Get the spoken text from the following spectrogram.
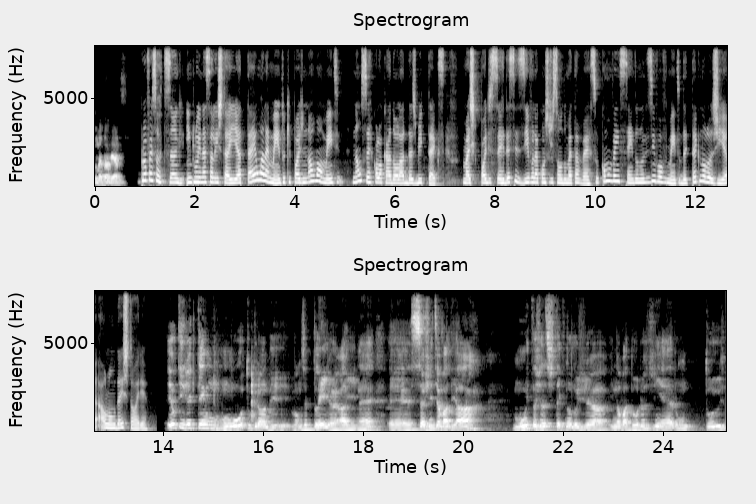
no metaverso. O professor Tsang inclui nessa lista aí até um elemento que pode normalmente não ser colocado ao lado das Big Techs, mas que pode ser decisivo na construção do metaverso, como vem sendo no desenvolvimento da tecnologia ao longo da história. Eu diria que tem um, um, outro grande, vamos dizer, player aí, né? É, se a gente avaliar, muitas das tecnologias inovadoras vieram dos,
